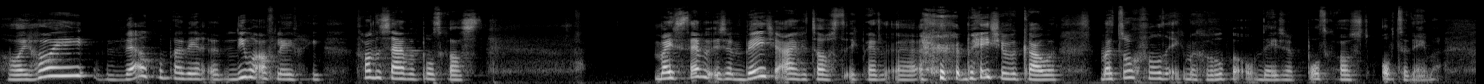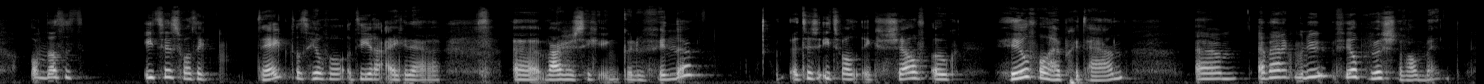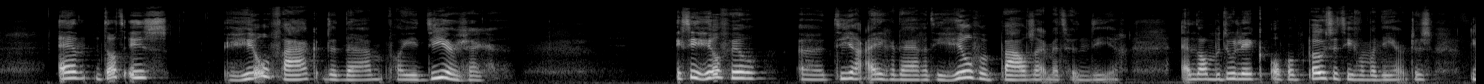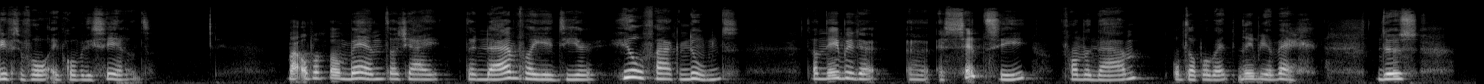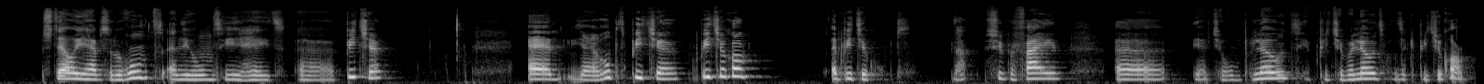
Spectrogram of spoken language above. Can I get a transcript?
Hoi hoi, welkom bij weer een nieuwe aflevering van de Samen Podcast. Mijn stem is een beetje aangetast, ik ben uh, een beetje verkouden, maar toch voelde ik me geroepen om deze podcast op te nemen. Omdat het iets is wat ik denk dat heel veel dieren-eigenaren uh, waar ze zich in kunnen vinden. Het is iets wat ik zelf ook heel veel heb gedaan um, en waar ik me nu veel bewuster van ben. En dat is heel vaak de naam van je dier zeggen. Ik zie heel veel uh, diereneigenaren die heel verbaal zijn met hun dier. En dan bedoel ik op een positieve manier, dus liefdevol en communicerend. Maar op het moment dat jij de naam van je dier heel vaak noemt, dan neem je de uh, essentie van de naam op dat moment weg. Dus stel je hebt een hond en die hond die heet uh, Pietje. En jij roept Pietje, Pietje kom. En Pietje komt. Nou, super fijn. Uh, je hebt je hond beloond. Je hebt Pietje beloond, want ik Pietje kwam.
